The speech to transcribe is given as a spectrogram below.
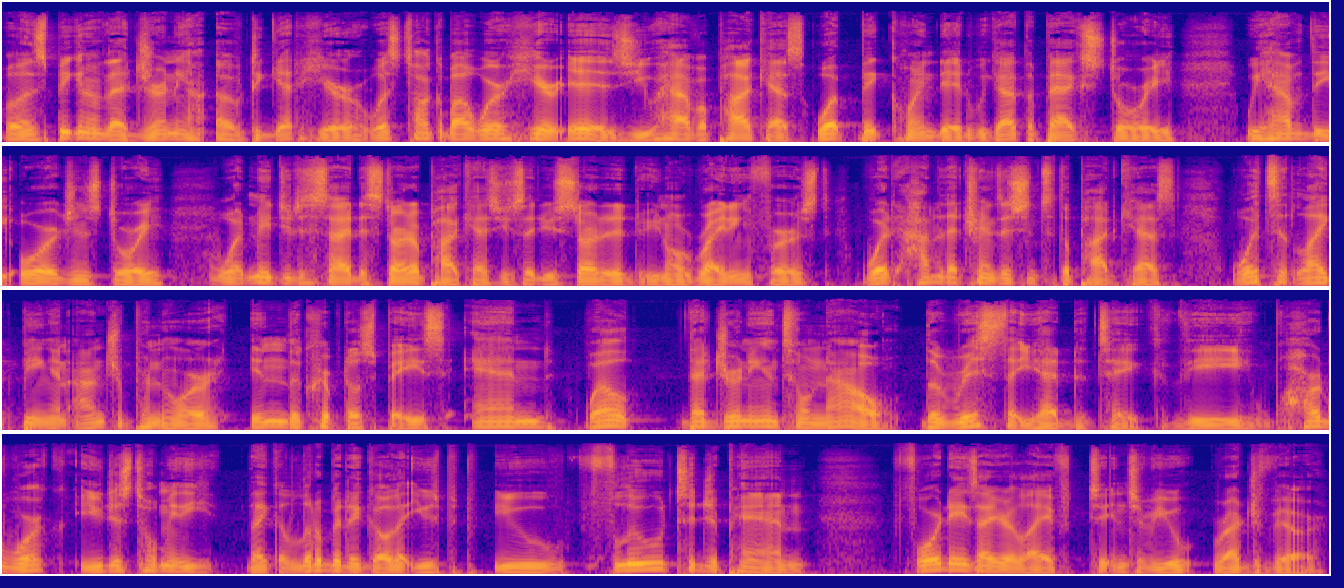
Well, and speaking of that journey of to get here, let's talk about where here is. You have a podcast, What Bitcoin Did. We got the backstory. We have the origin story. What made you decide to start a podcast? You said you started, you know, writing first. What? How did that transition to the podcast? What's it like being an entrepreneur in the crypto space? And well, that journey until now, the risks that you had to take, the hard work. You just told me like a little bit ago that you you flew to Japan four days out of your life to interview Ver.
